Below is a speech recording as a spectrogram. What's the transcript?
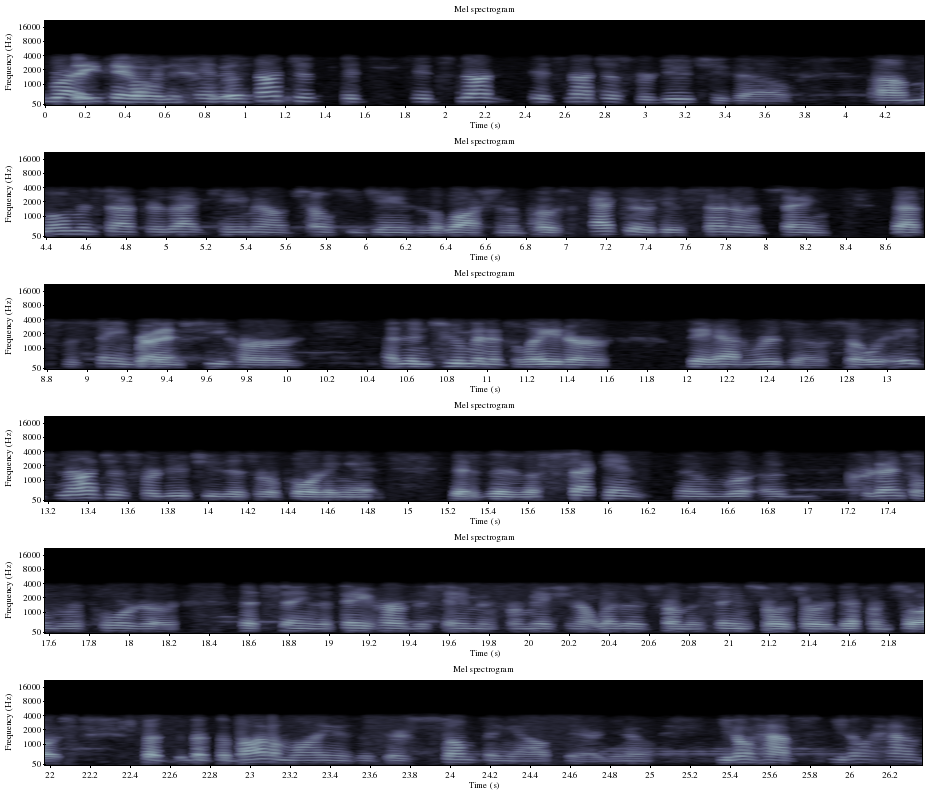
right. stay tuned. And it's not just it's it's not it's not just Verducci though. Uh, moments after that came out, Chelsea Janes of the Washington Post echoed his sentiment, saying that's the same thing right. she heard. And then two minutes later, they had Rizzo. So it's not just Verducci that's reporting it. There's, there's a second uh, a credentialed reporter that's saying that they heard the same information, whether it's from the same source or a different source. But but the bottom line is that there's something out there. You know, you don't have you don't have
